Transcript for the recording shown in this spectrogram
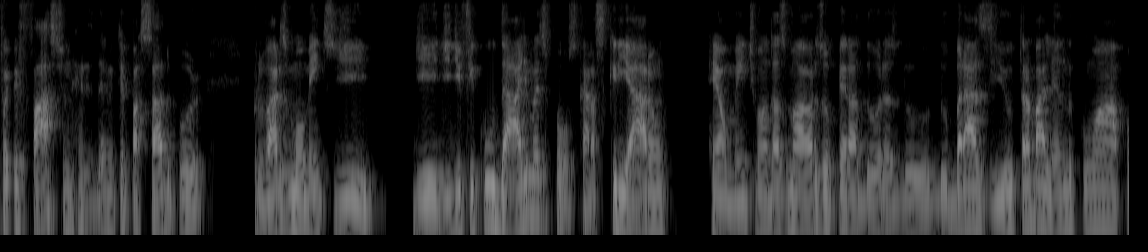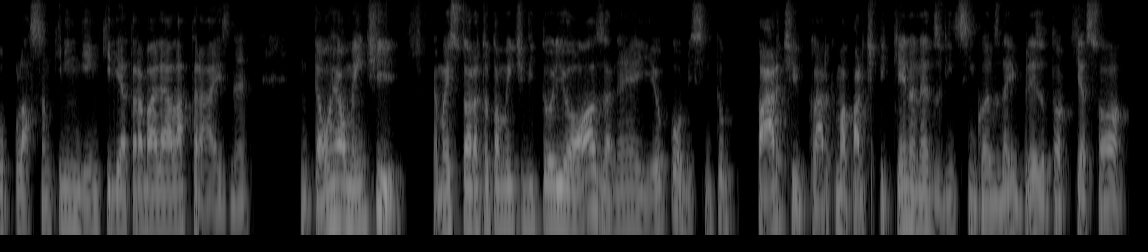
foi fácil, né? Eles devem ter passado por, por vários momentos de, de, de dificuldade, mas, pô, os caras criaram realmente uma das maiores operadoras do, do Brasil, trabalhando com a população que ninguém queria trabalhar lá atrás, né? Então, realmente, é uma história totalmente vitoriosa, né? E eu, pô, me sinto parte, claro que uma parte pequena, né, dos 25 anos da empresa, eu estou aqui há só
